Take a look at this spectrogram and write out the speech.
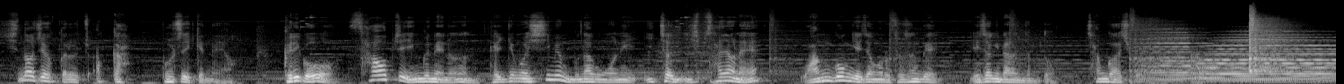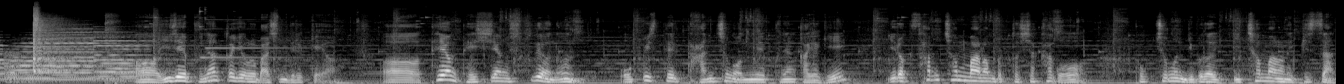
시너지 효과를 쪼까 볼수 있겠네요. 그리고 사업지 인근에는 대규모 시민문화공원이 2024년에 완공 예정으로 조성될 예정이라는 점도 참고하시고요. 어, 이제 분양 가격을 말씀드릴게요. 어, 태영 대시양 스튜디오는 오피스텔 단층 원룸의 분양 가격이 1억 3천만 원부터 시작하고 복층은 이보다 2천만 원이 비싼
